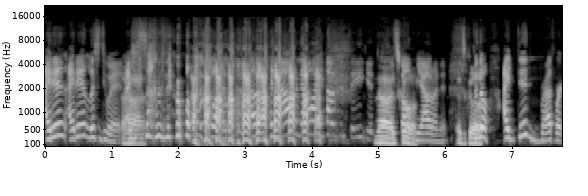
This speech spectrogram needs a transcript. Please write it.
I didn't. I didn't listen to it. I just Uh-huh. saw that there was one. Uh, now, now I have to take it. No, it's called cool. me out on it. Let's go. But no, I did breathwork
